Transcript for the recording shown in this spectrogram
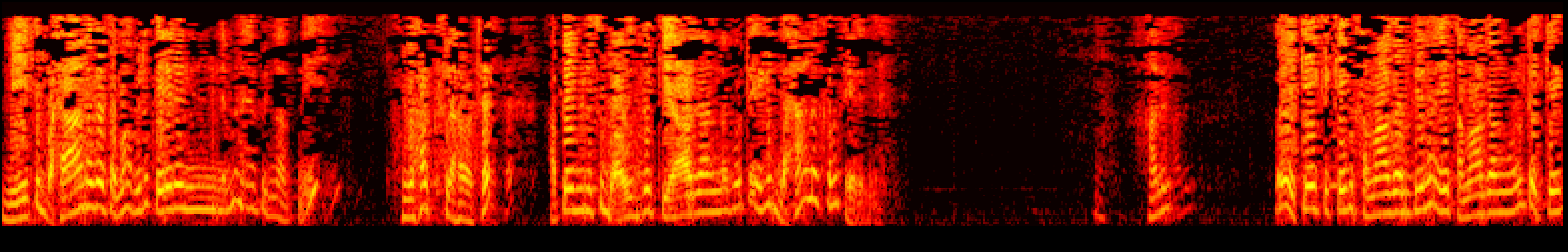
මේක භයානකකම අපිට තේරෙන්නෙම නෑ පින්නත් නේ. ගහක් කලාවට අපේ මිනිස්සු බෞද්ධ කියා ගන්නකොට ඒකේ භයානකම තේරෙන්නේ හරි. ඔය එක එක එක එක සමාගම් තියෙනවා. ඒ සමාගම් වලට එක එක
